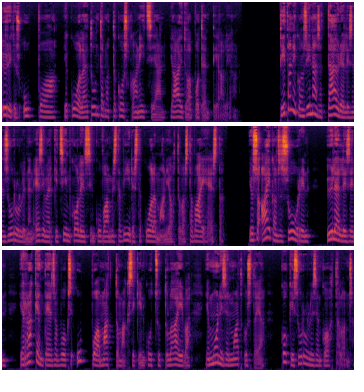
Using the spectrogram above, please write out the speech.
yritys uppoaa ja kuolee tuntematta koskaan itseään ja aitoa potentiaaliaan. Titanic on sinänsä täydellisen surullinen esimerkki Jim Collinsin kuvaamista viidestä kuolemaan johtavasta vaiheesta, jossa aikansa suurin, ylellisin ja rakenteensa vuoksi uppoamattomaksikin kutsuttu laiva ja monisen matkustaja koki surullisen kohtalonsa.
